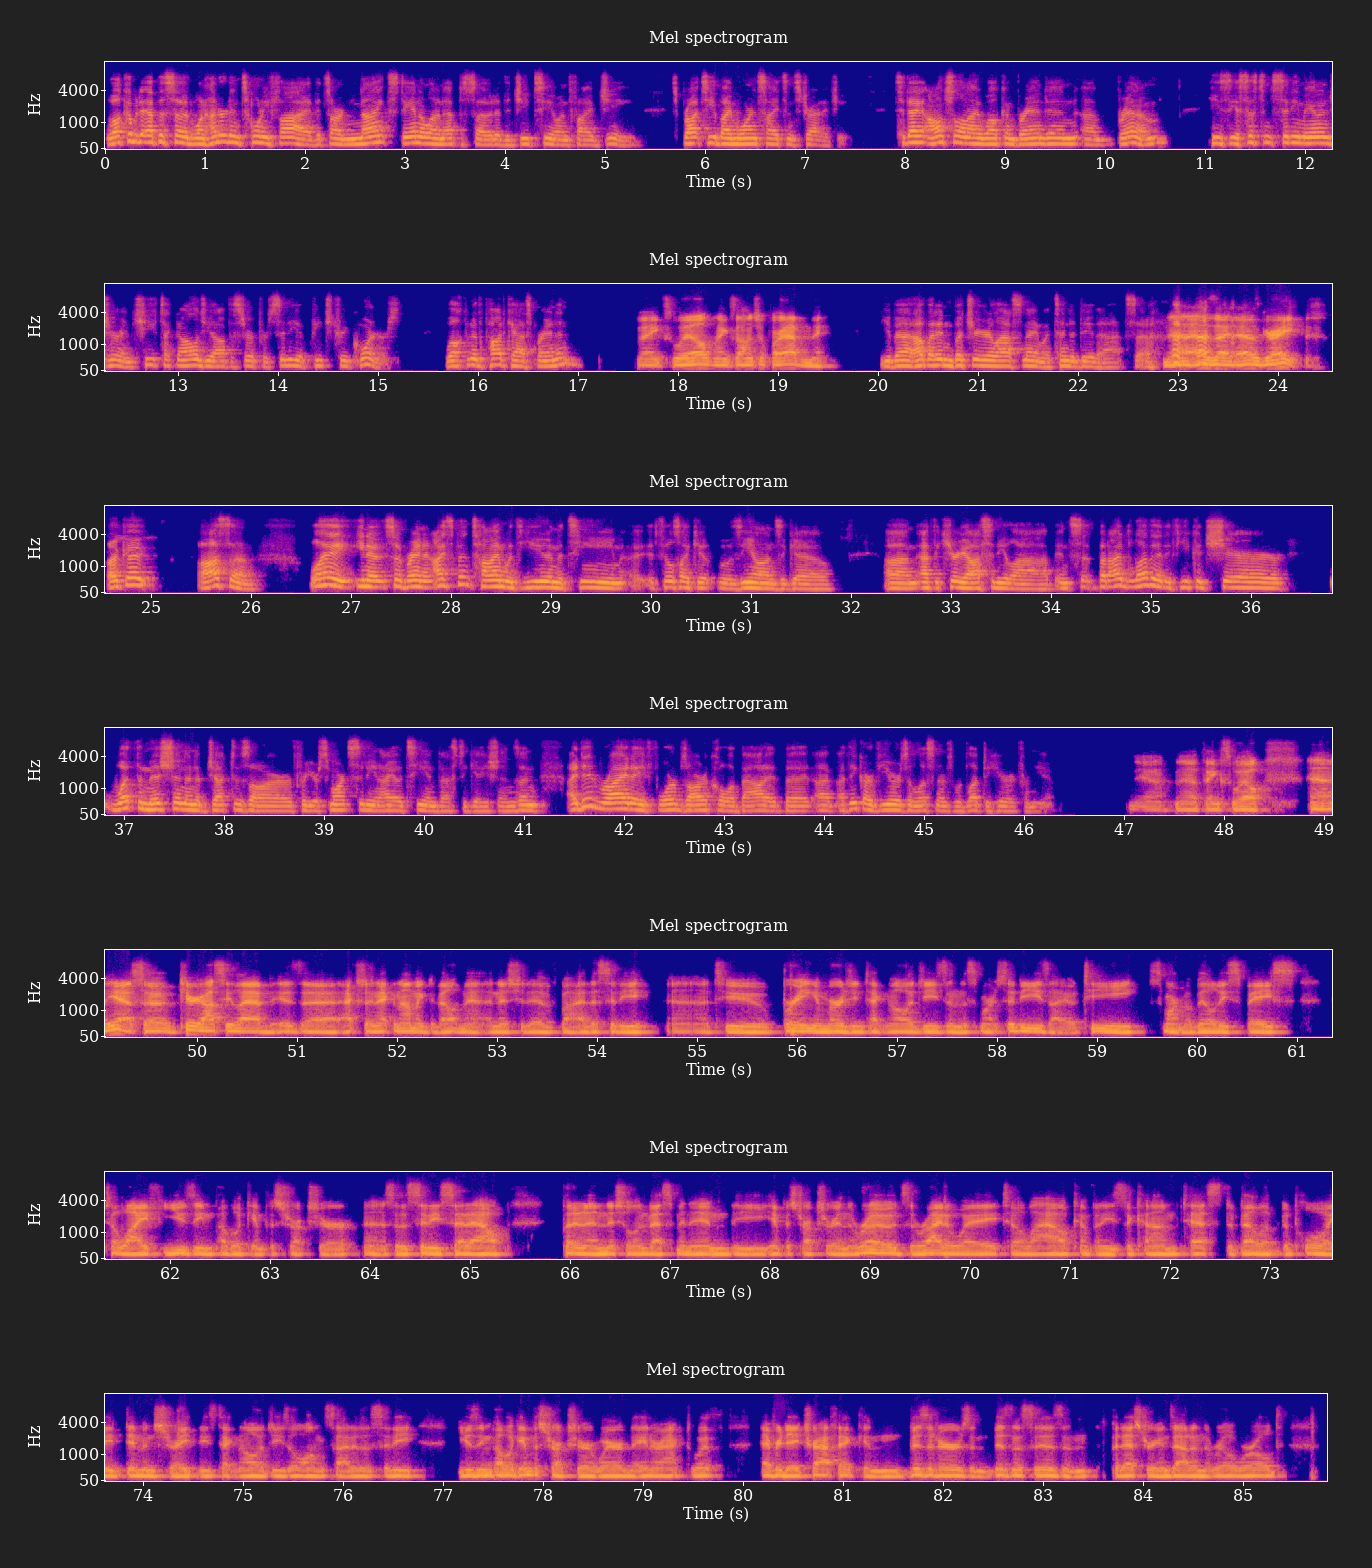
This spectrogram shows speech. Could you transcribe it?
Welcome to episode 125. It's our ninth standalone episode of the G2 on 5G. It's brought to you by Moor Insights and Strategy. Today, Anshel and I welcome Brandon um, Branham. He's the Assistant City Manager and Chief Technology Officer for City of Peachtree Corners. Welcome to the podcast, Brandon. Thanks, Will. Thanks, Anshel, for having me. You bet. I hope I didn't butcher your last name. I tend to do that. So no, that was that was great. okay, awesome. Well, hey, you know, so Brandon, I spent time with you and the team. It feels like it was eons ago um, at the Curiosity Lab, and so, but I'd love it if you could share what the mission and objectives are for your smart city and IoT investigations. And I did write a Forbes article about it, but I, I think our viewers and listeners would love to hear it from you. Yeah, no, thanks, Will. Uh, yeah, so Curiosity Lab is uh, actually an economic development initiative by the city uh, to bring emerging technologies in the smart cities, IoT, smart mobility space to life using public infrastructure. Uh, so the city set out, put an initial investment in the infrastructure in the roads, the right of way to allow companies to come test, develop, deploy, demonstrate these technologies alongside of the city using public infrastructure where they interact with everyday traffic and visitors and businesses and pedestrians out in the real world.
